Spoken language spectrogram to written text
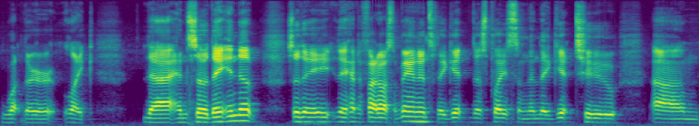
what they're like that. And so they end up so they they have to fight off some bandits. They get this place and then they get to um,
